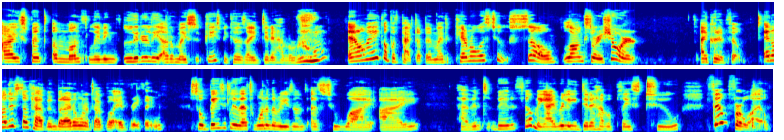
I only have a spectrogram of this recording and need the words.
I spent a month living literally out of my suitcase because I didn't have a room. And all my makeup was packed up and my camera was too. So, long story short, I couldn't film. And other stuff happened, but I don't want to talk about everything. So basically, that's one of the reasons as to why I haven't been filming. I really didn't have a place to film for a while.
